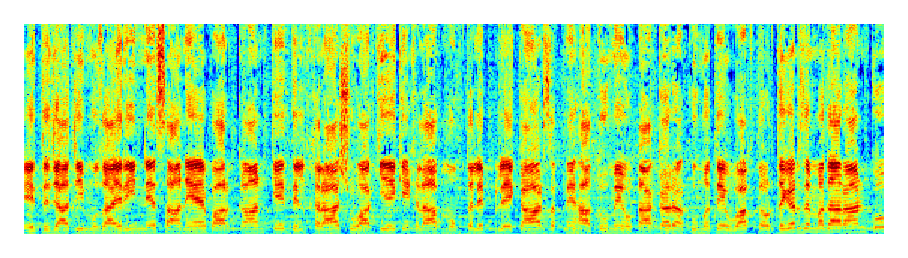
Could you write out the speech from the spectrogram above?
एहतजाजी मुजाहरीन ने सानह बारकान के दिलखराश वाक़े के खिलाफ मुख्तलिफ़ प्ले कार्ड अपने हाथों में उठाकर हकूमत वक्त और दिगर जिम्मेदारान को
